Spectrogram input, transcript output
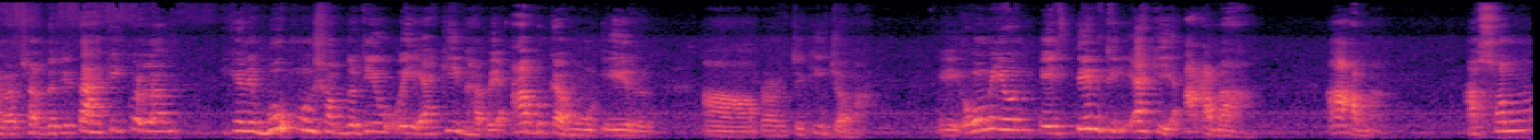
আমরা শব্দটি তাহাকিক করলাম। এখানে বুকমুন শব্দটিও ওই একইভাবে, আবকামু এর আপনার হচ্ছে কি জমা? এই অমিয়ন এই তিনটি একই, আমা আমা। আসম্য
